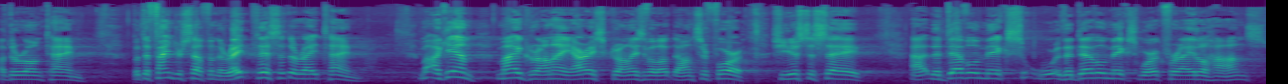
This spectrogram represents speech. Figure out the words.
at the wrong time, but to find yourself in the right place at the right time. Again, my granny, Irish grannies have a lot to answer for. She used to say, uh, the, devil makes, the devil makes work for idle hands.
